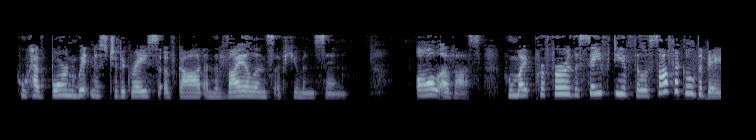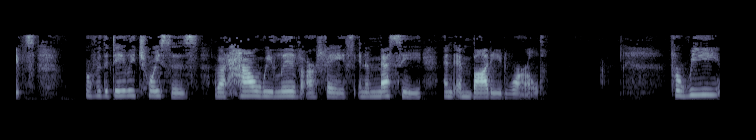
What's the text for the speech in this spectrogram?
who have borne witness to the grace of God and the violence of human sin. All of us who might prefer the safety of philosophical debates over the daily choices about how we live our faith in a messy and embodied world. For we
